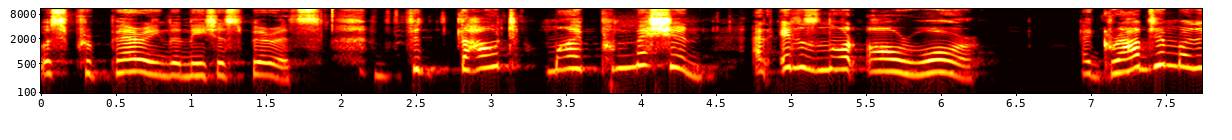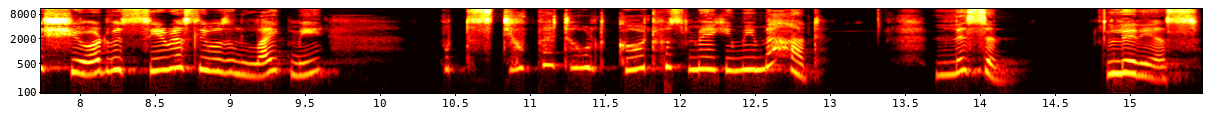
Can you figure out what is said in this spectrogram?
was preparing the nature spirits without my permission, and it is not our war. I grabbed him by the shirt, which seriously wasn't like me, but the stupid old goat was making me mad. Listen, Leneus,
